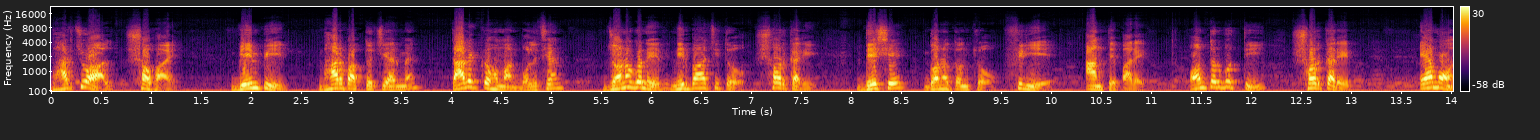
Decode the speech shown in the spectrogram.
ভার্চুয়াল সভায়। বিএনপির ভারপ্রাপ্ত চেয়ারম্যান তারেক রহমান বলেছেন, জনগণের নির্বাচিত সরকারি দেশে গণতন্ত্র ফিরিয়ে আনতে পারে। অন্তর্বর্তী সরকারের এমন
